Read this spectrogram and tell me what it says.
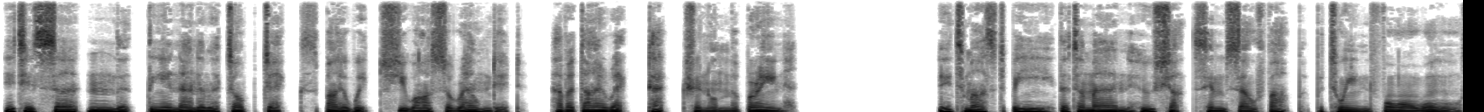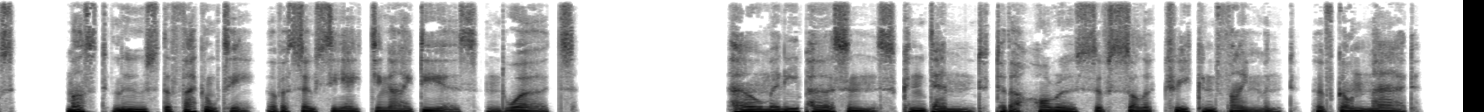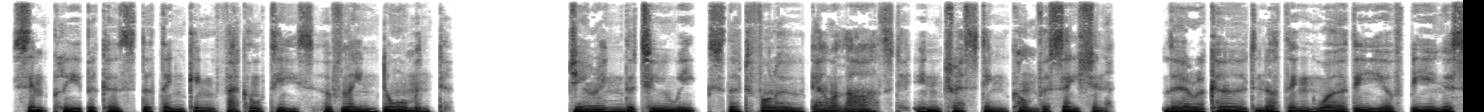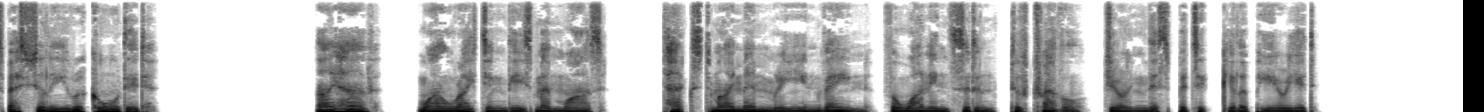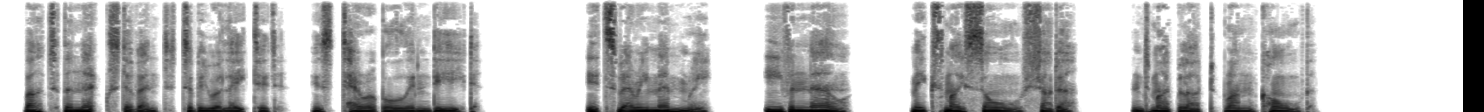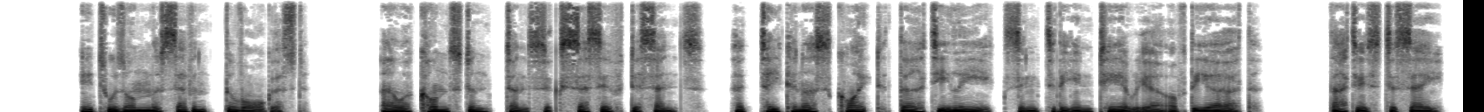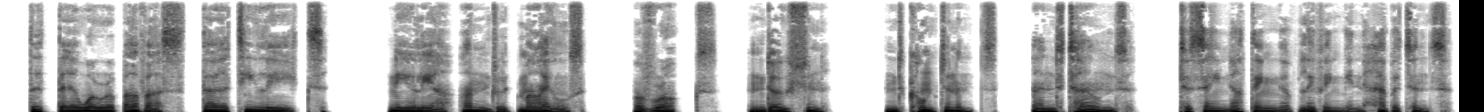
It is certain that the inanimate objects by which you are surrounded have a direct action on the brain. It must be that a man who shuts himself up between four walls must lose the faculty of associating ideas and words. How many persons condemned to the horrors of solitary confinement have gone mad simply because the thinking faculties have lain dormant? During the two weeks that followed our last interesting conversation, there occurred nothing worthy of being especially recorded. I have, while writing these memoirs, taxed my memory in vain for one incident of travel during this particular period. But the next event to be related is terrible indeed its very memory, even now, makes my soul shudder and my blood run cold. It was on the 7th of August. Our constant and successive descents had taken us quite thirty leagues into the interior of the earth. That is to say, that there were above us thirty leagues, nearly a hundred miles, of rocks and ocean and continents and towns, to say nothing of living inhabitants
